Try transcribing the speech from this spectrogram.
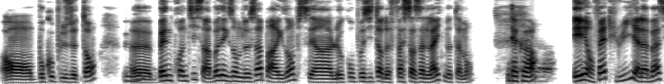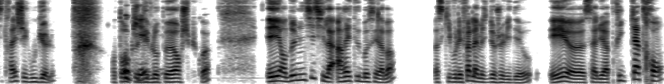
en beaucoup plus de temps. Mhm. Euh, ben Prentice c'est un bon exemple de ça, par exemple. C'est le compositeur de Faster Than Light notamment. D'accord. Et en fait, lui, à la base, il travaillait chez Google en tant que développeur, je sais plus quoi. Et en 2006, il a arrêté de bosser là-bas parce qu'il voulait faire de la musique de jeux vidéo. Et euh, ça lui a pris 4 ans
